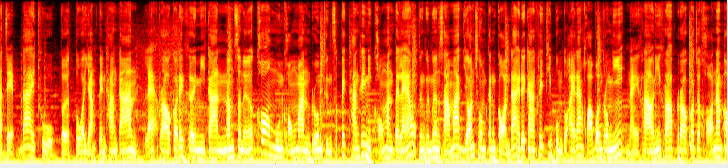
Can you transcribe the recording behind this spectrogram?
R7 ได้ถูกเปิดตัวอย่างเป็นทางการ และเราก็ได้เคยมีการนำเสนอข้อมูลของมันรวมถึงสเปคทางเทคนิคของมันไปแล้ว ซึ่งเพื่อนๆสามารถย้อนชมกันก่อนได้โดยการคลิกที่ปุ่มตัวไอด้านขวาบนตรงนี้ ในคราวนี้ครับเราก็จะขอนำเอา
